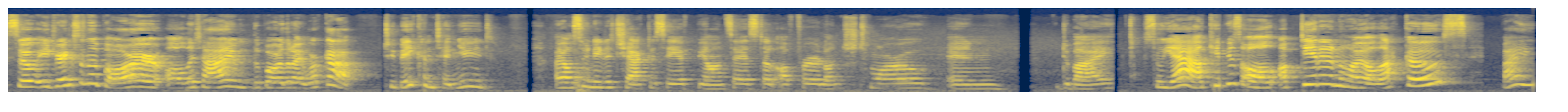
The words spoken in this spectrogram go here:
so he drinks in the bar all the time, the bar that I work at. To be continued. I also need to check to see if Beyonce is still up for lunch tomorrow in Dubai. So yeah, I'll keep you all updated on how all that goes. Bye.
